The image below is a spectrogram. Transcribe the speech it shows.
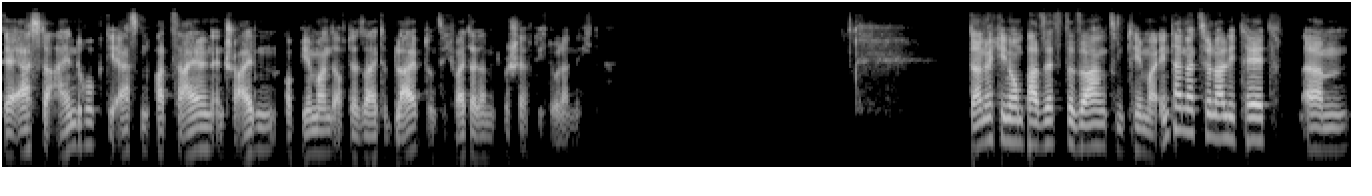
Der erste Eindruck, die ersten paar Zeilen entscheiden, ob jemand auf der Seite bleibt und sich weiter damit beschäftigt oder nicht. Dann möchte ich noch ein paar Sätze sagen zum Thema Internationalität. Ähm,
